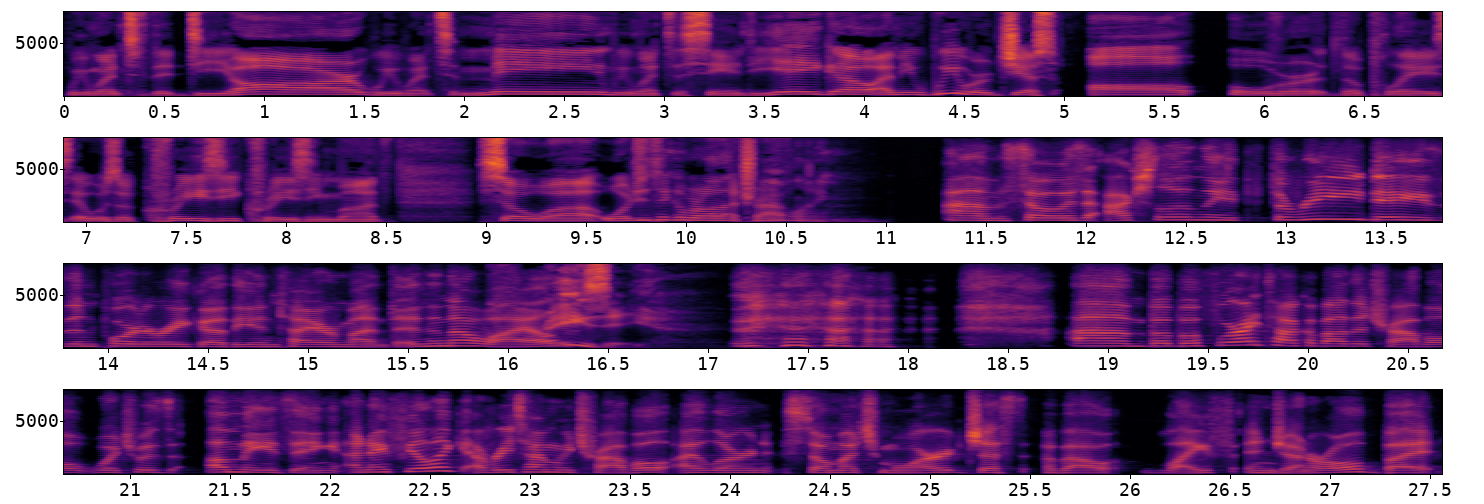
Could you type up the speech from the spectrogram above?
We went to the DR, we went to Maine, we went to San Diego. I mean, we were just all over the place. It was a crazy, crazy month. So, uh, what do you think about all that traveling? Um, so it was actually only three days in Puerto Rico the entire month. Isn't that wild? Crazy. um, but before I talk about the travel, which was amazing, and I feel like every time we travel, I learn so much more just about life in general, but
